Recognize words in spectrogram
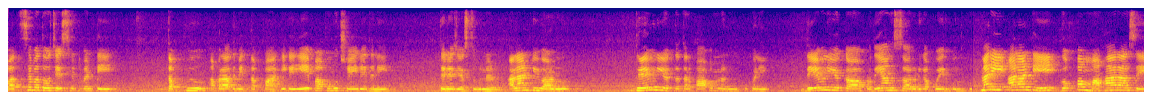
బత్సెబతో చేసినటువంటి తప్పు అపరాధమే తప్ప ఇక ఏ పాపము చేయలేదని తెలియజేస్తూ ఉన్నాడు. అలాంటి వాడు దేవుని యొక్క తన పాపములను ఒప్పుకొని దేవుని యొక్క హృదయానుసారుడిగా పేరు పొందుకు. మరి అలాంటి గొప్ప మహారాసే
